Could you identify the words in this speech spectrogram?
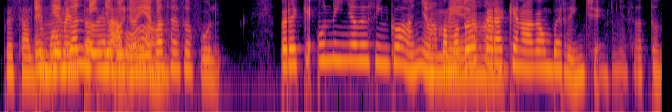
pues salte un Entiendo al momento de niño la porque a mí me boda. pasa eso full. Pero es que un niño de cinco años, ¿cómo También, tú ajá. esperas que no haga un berrinche? Exacto.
